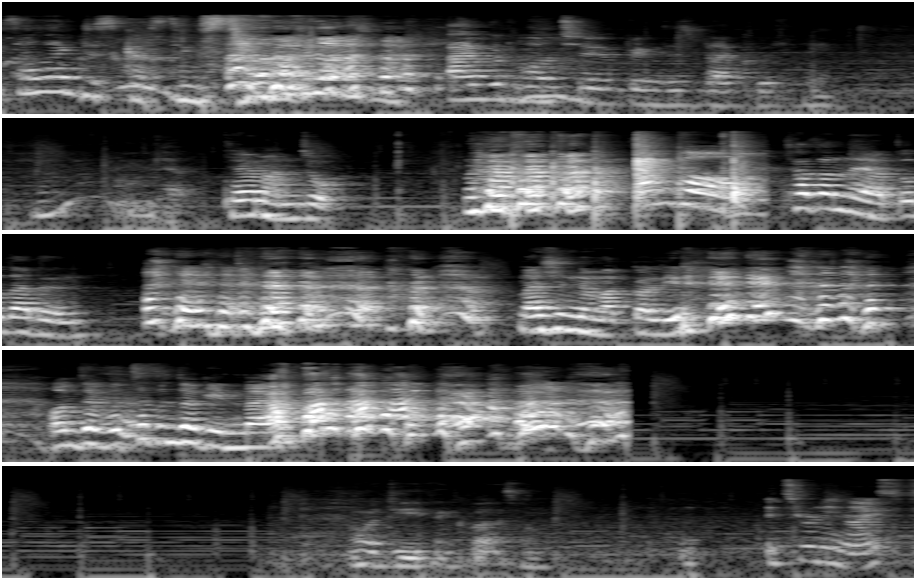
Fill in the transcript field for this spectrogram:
'Cause I like disgusting stuff. I would want to bring this back with me. 대만족. 짠거 찾았네요, 또 다른. 맛있는 막걸리를. 언제 못 찾은 적이 있나요? What do you think about this one? It's really nice.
